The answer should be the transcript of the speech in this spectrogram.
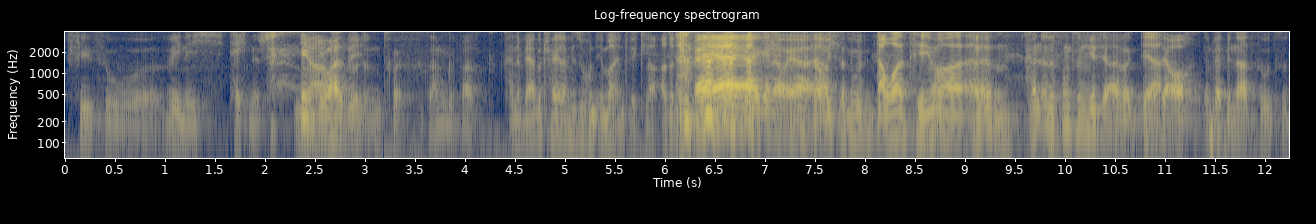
viel zu wenig technisch, Ja, quasi. Und- kurz zusammengefasst. Keine Werbetrailer, wir suchen immer Entwickler. Also Ja, ja, ja, genau. das ja, ist, glaube ich, ein Dauerthema. Genau. Und, das, ähm, und das funktioniert ja, aber gibt es Ja. ja auch ein Webinar zu, zu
